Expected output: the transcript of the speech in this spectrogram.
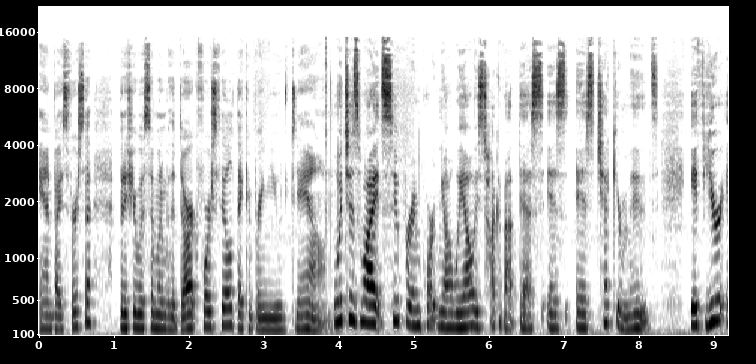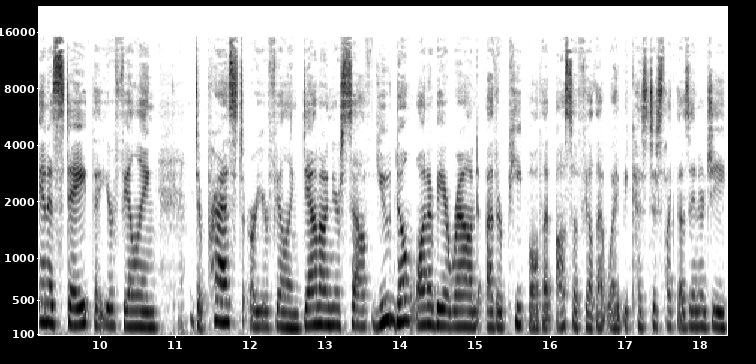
and vice versa. But if you're with someone with a dark force field, they can bring you down. which is why it's super important y'all we always talk about this is is check your moods if you're in a state that you're feeling depressed or you're feeling down on yourself you don't want to be around other people that also feel that way because just like those energy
